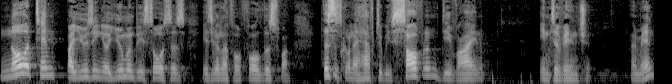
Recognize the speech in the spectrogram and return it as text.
no attempt by using your human resources is going to fulfill this one. This is going to have to be sovereign, divine intervention. Amen?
